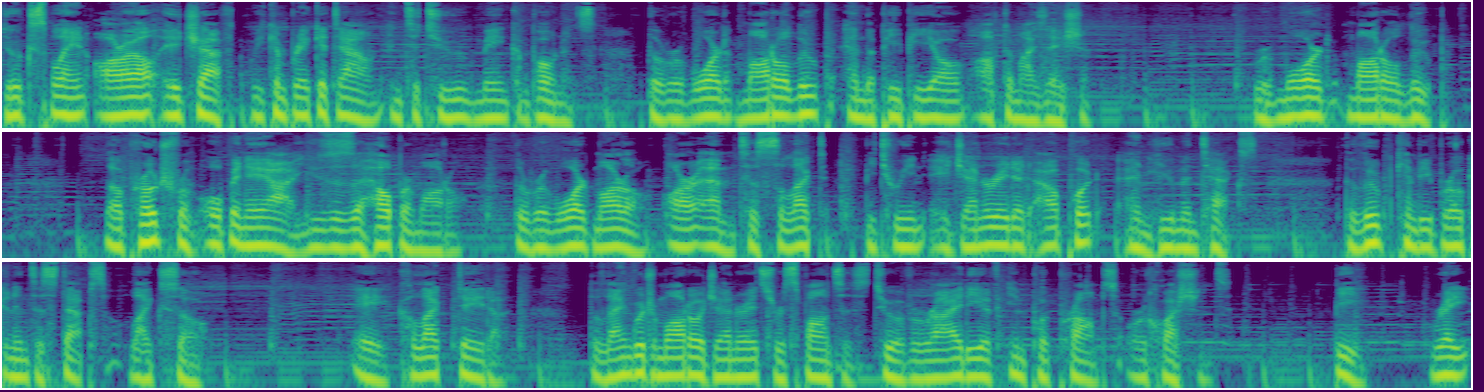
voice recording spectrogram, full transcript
To explain RLHF, we can break it down into two main components the reward model loop and the PPO optimization. Reward model loop. The approach from OpenAI uses a helper model the reward model RM to select between a generated output and human text. The loop can be broken into steps like so. A. Collect data. The language model generates responses to a variety of input prompts or questions. B. Rate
